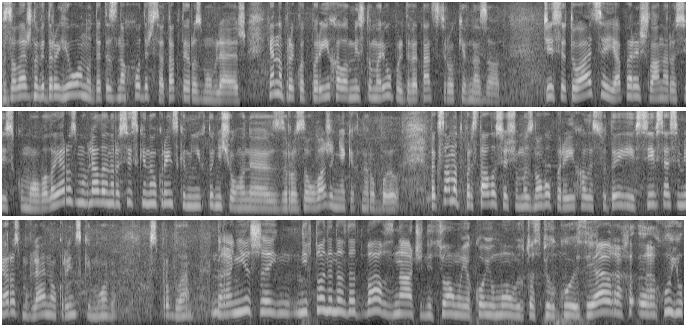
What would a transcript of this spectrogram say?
Залежно від регіону, де ти знаходишся, так ти розмовляєш. Я, наприклад, переїхала в місто Маріуполь 19 років назад. В тій ситуації я перейшла на російську мову, але я розмовляла на російській, на українській, мені ніхто нічого не зауважень ніяких не робили. Так само тепер сталося, що ми знову переїхали сюди, і всі, вся сім'я розмовляє на українській мові без проблем. Раніше ніхто не надавав значення цьому, якою мовою хто спілкується. Я рахую,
